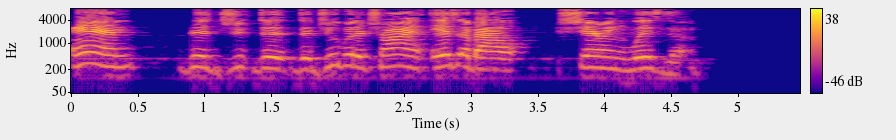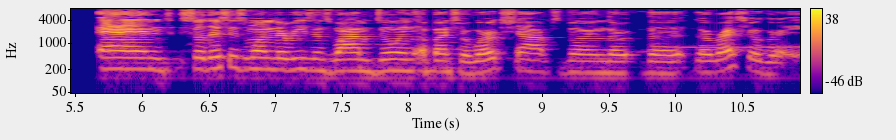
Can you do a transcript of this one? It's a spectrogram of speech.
And the the, the Jupiter trine is about sharing wisdom. And so this is one of the reasons why I'm doing a bunch of workshops during the, the, the retrograde.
